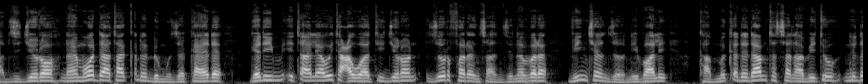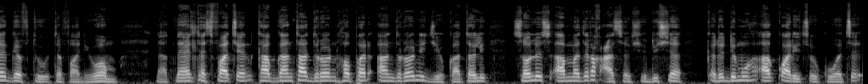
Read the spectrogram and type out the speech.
ኣብዚ ጅሮ ናይ መወዳእታ ቅድድሙ ዘካየደ ገዲም ኢጣልያዊ ተዓዋቲ ጅሮን ዙር ፈረንሳን ዝነበረ ቪንቸንዞ ኒባሊ ካብ ምቅድዳም ተሰናቢቱ ንደገፍቱ ተፋንዎም ናትናኤል ተስፋጨን ካብ ጋንታ ድሮን ሆፐር ኣንድሮኒ ጂዮ ካቶሊ ሰሉስ ኣብ መድረኽ 16 ቅድድሙ ኣቋሪፁ ክወፅእ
